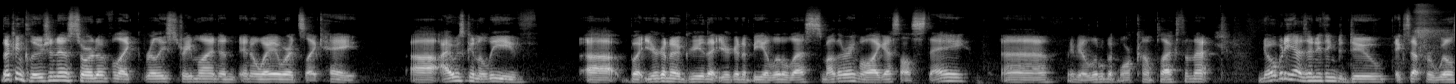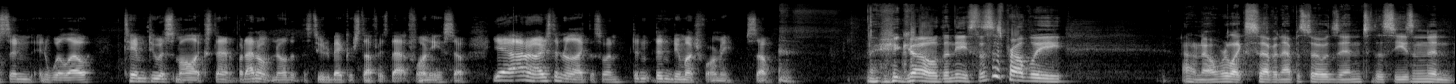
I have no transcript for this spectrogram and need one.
the conclusion is sort of like really streamlined in, in a way where it's like, hey, uh, I was gonna leave, uh, but you're gonna agree that you're gonna be a little less smothering. Well, I guess I'll stay. Uh, maybe a little bit more complex than that. Nobody has anything to do except for Wilson and Willow. Tim to a small extent, but I don't know that the Studebaker stuff is that funny. So yeah, I don't know. I just didn't really like this one. Didn't didn't do much for me. So there you go, the niece. This is probably. I don't know. We're like seven episodes into the season, and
